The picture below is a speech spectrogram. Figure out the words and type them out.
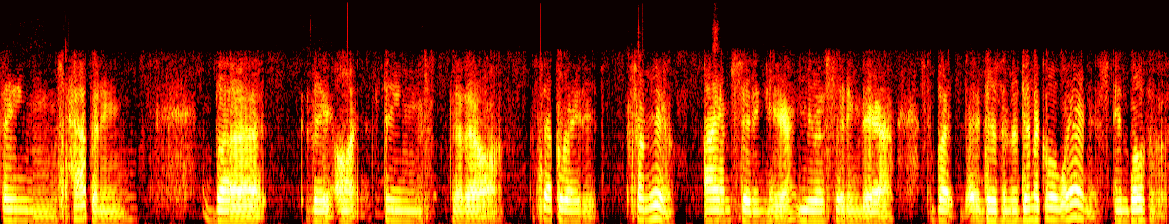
things happening, but they aren't things that are separated from you. I am sitting here, you are sitting there, but there's an identical awareness in both of us,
